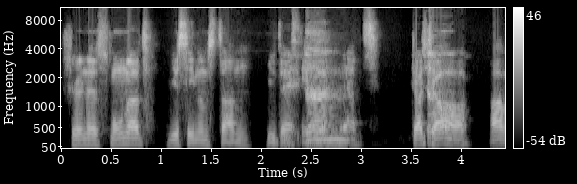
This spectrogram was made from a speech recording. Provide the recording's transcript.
schönes Monat. Wir sehen uns dann wieder Ende März. Ciao, ciao. ciao.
